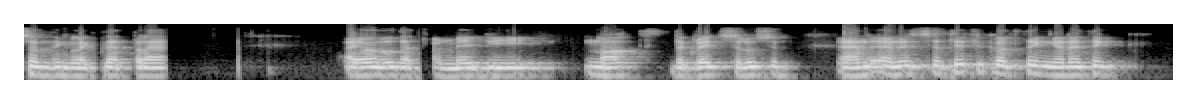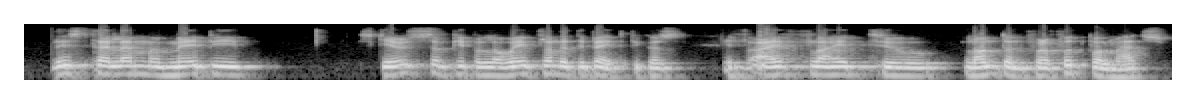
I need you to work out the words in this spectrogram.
something like that. But I, I know that are maybe not the great solution. And, and it's a difficult thing. And I think this dilemma maybe scares some people away from the debate because if I fly to London for a football match,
